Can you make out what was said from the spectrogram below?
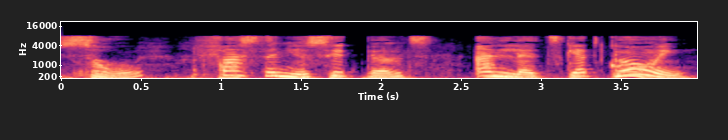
So, fasten your seatbelts and let's get going.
